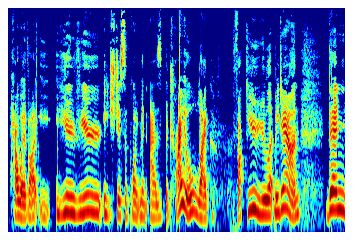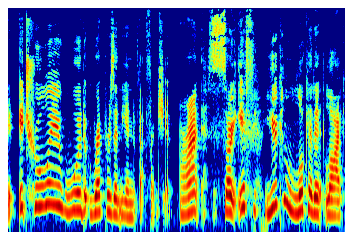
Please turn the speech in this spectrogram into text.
however you view each disappointment as betrayal like fuck you you let me down then it truly would represent the end of that friendship all right so if you can look at it like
